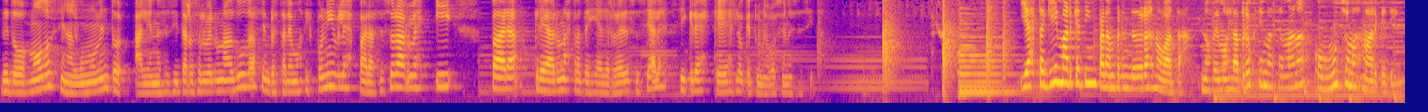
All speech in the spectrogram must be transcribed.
De todos modos, si en algún momento alguien necesita resolver una duda, siempre estaremos disponibles para asesorarles y para crear una estrategia de redes sociales si crees que es lo que tu negocio necesita. Y hasta aquí Marketing para Emprendedoras Novatas. Nos vemos la próxima semana con mucho más marketing.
